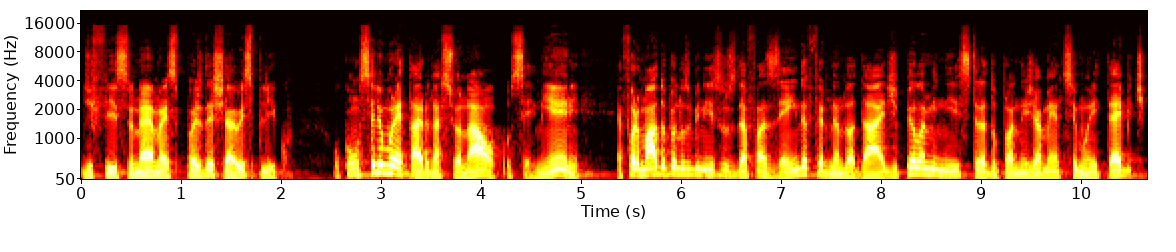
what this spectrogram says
Difícil, né? Mas pode deixar, eu explico. O Conselho Monetário Nacional, o CMN, é formado pelos ministros da Fazenda, Fernando Haddad, pela ministra do Planejamento, Simone Tebet,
